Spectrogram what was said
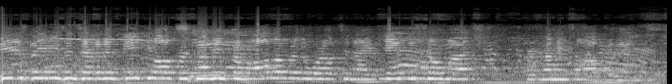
Ladies and gentlemen. Thank you all for coming from all over the world tonight. Thank you so much for coming to Opulence.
